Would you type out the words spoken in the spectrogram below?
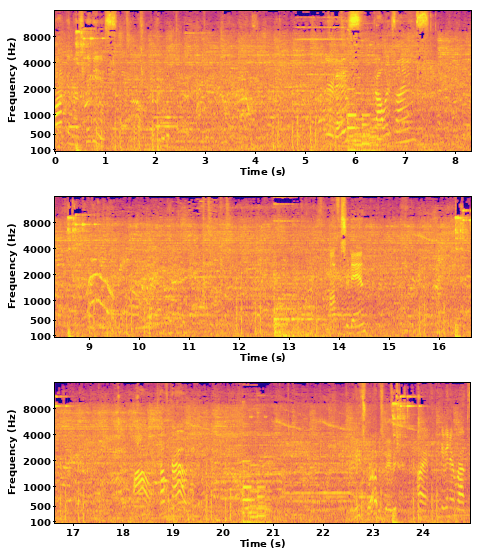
Blocking those piggies. There it is. Dollar sign. Officer Dan. Wow. Tough crowd. He needs rubs, baby. Alright, I'm giving it rubs.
